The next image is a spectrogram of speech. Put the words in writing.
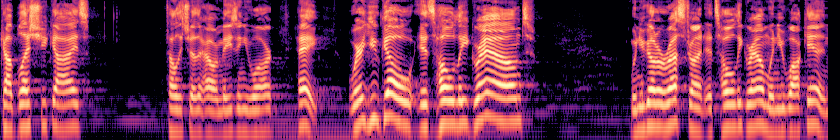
God bless you guys. Tell each other how amazing you are. Hey, where you go is holy ground. When you go to a restaurant, it's holy ground when you walk in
